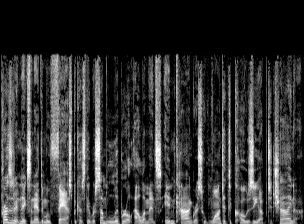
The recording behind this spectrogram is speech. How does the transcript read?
President Nixon had to move fast because there were some liberal elements in Congress who wanted to cozy up to China.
